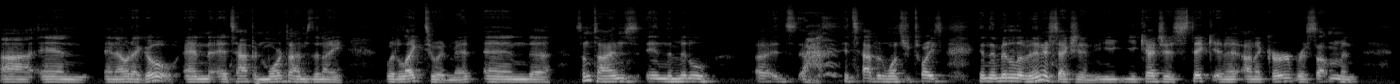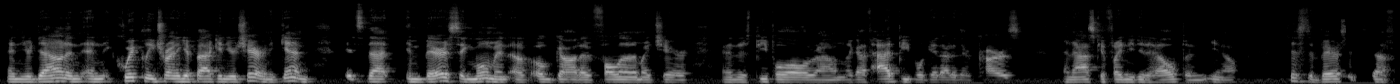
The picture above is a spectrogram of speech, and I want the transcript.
uh, and and out I go. And it's happened more times than I would like to admit. And uh, sometimes in the middle, uh, it's it's happened once or twice in the middle of an intersection. You, you catch a stick in a, on a curb or something, and and you're down and, and quickly trying to get back in your chair. And again, it's that embarrassing moment of oh god, I've fallen out of my chair, and there's people all around. Like I've had people get out of their cars and ask if I needed help, and you know, just embarrassing stuff.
